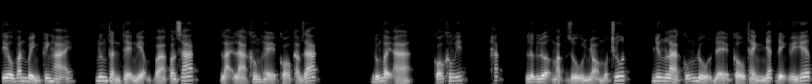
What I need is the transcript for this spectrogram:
Tiêu văn bình kinh hãi, ngưng thần thể nghiệm và quan sát, lại là không hề có cảm giác. Đúng vậy à có không ít, hắc, lực lượng mặc dù nhỏ một chút, nhưng là cũng đủ để cấu thành nhất định uy hiếp.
